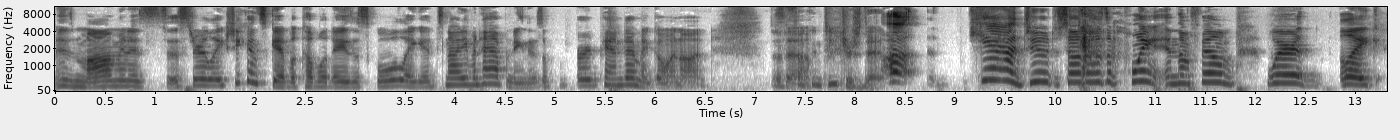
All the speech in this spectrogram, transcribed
his mom and his sister. Like she can skip a couple of days of school. Like it's not even happening. There's a bird pandemic going on. the so. fucking teacher's dead. Uh, yeah, dude. So there was a point in the film where like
